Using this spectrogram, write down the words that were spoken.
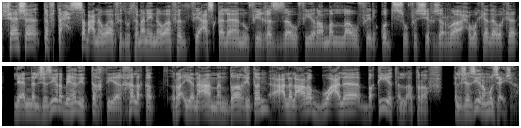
شاشة تفتح سبع نوافذ وثمانية نوافذ في عسقلان وفي غزة وفي رام الله وفي القدس وفي الشيخ جراح وكذا وكذا. لأن الجزيرة بهذه التغطية خلقت رأيا عاما ضاغطا على العرب وعلى بقية الأطراف. الجزيرة مزعجة.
